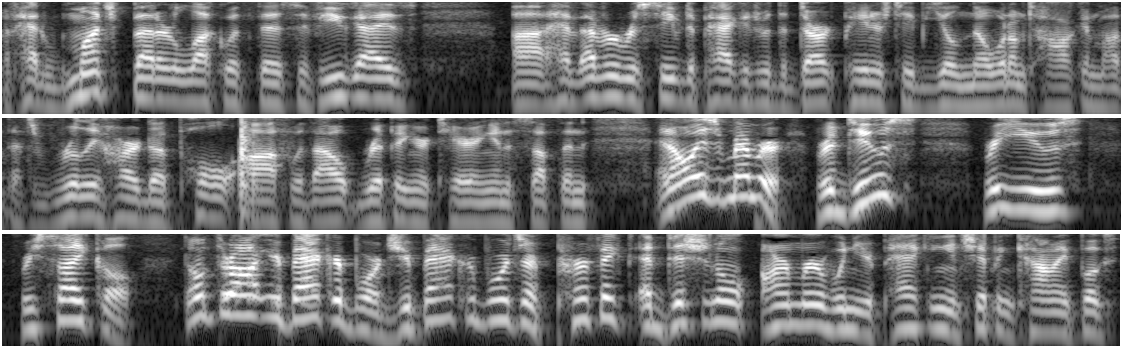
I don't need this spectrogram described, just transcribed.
I've had much better luck with this. If you guys uh, have ever received a package with the dark painter's tape, you'll know what I'm talking about. That's really hard to pull off without ripping or tearing into something. And always remember, reduce, reuse, recycle. Don't throw out your backer boards. Your backer boards are perfect additional armor when you're packing and shipping comic books.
